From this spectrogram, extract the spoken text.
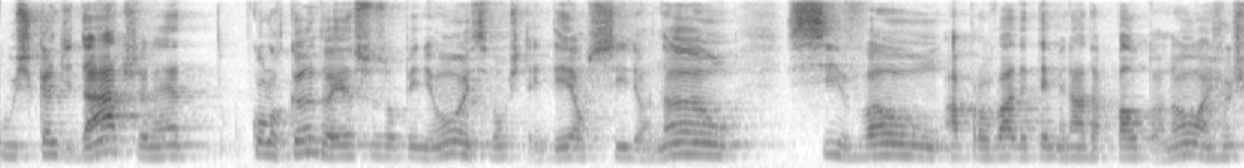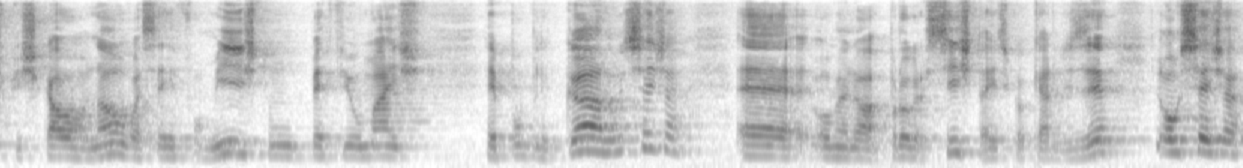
os candidatos né, colocando aí as suas opiniões, se vão estender auxílio ou não, se vão aprovar determinada pauta ou não, ajuste fiscal ou não, vai ser reformista, um perfil mais republicano, seja, é, ou melhor, progressista, é isso que eu quero dizer, ou seja,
